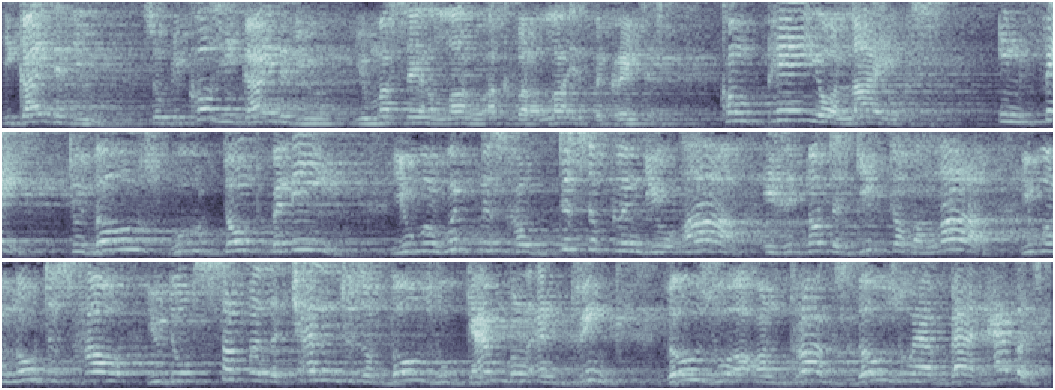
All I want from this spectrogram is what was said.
He guided you. So because He guided you, you must say Allahu Akbar, Allah is the greatest. Compare your lives in faith to those who don't believe you will witness how disciplined you are. Is it not a gift of Allah? You will notice how you don't suffer the challenges of those who gamble and drink, those who are on drugs, those who have bad habits.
